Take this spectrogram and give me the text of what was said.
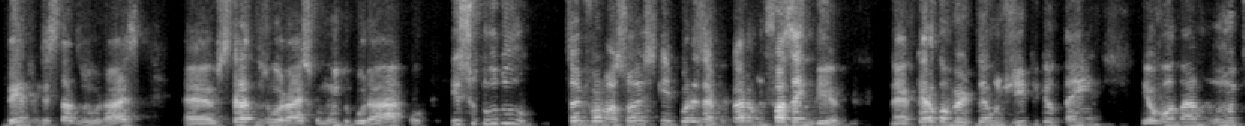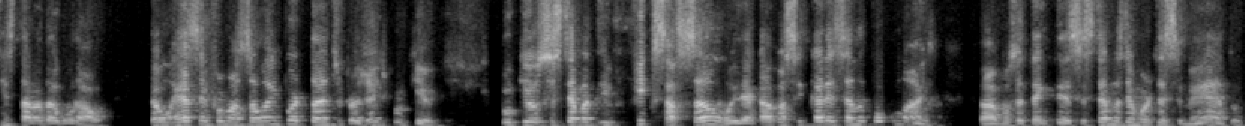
Dentro de estradas rurais, é, estradas rurais com muito buraco. Isso tudo são informações que, por exemplo, cara, um fazendeiro, né? Quero converter um Jeep que eu tenho, eu vou andar muito em estrada rural. Então, essa informação é importante para a gente, por quê? Porque o sistema de fixação, ele acaba se encarecendo um pouco mais, tá? Você tem que ter sistemas de amortecimento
